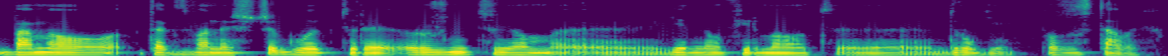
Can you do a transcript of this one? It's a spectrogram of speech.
dbamy o tak zwane szczegóły, które różnicują e, jedną firmę od drugiej, pozostałych.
